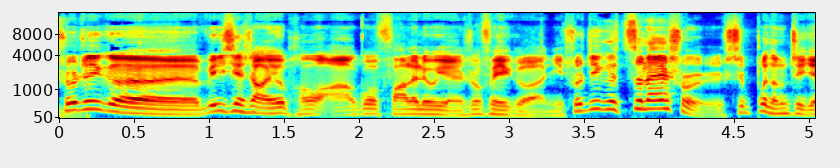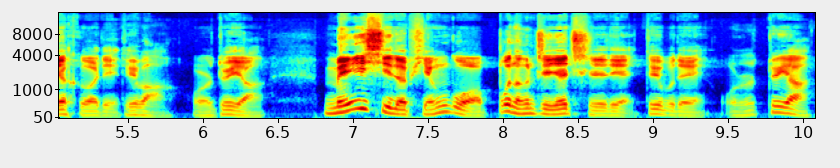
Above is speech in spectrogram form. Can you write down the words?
说这个微信上一个朋友啊，给我发来留言说：“飞哥，你说这个自来水是不能直接喝的，对吧？”我说：“对呀。”没洗的苹果不能直接吃的，对不对？我说：“对呀。”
